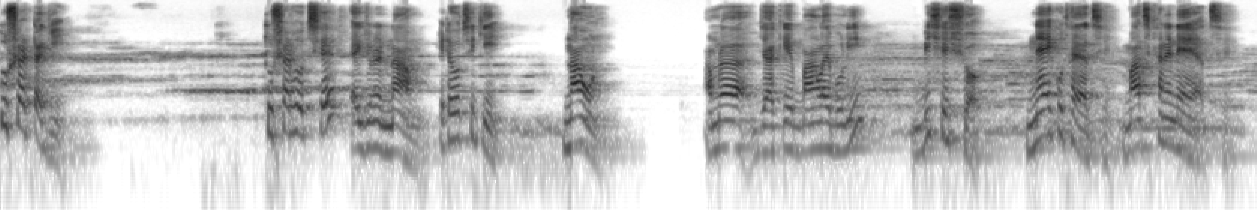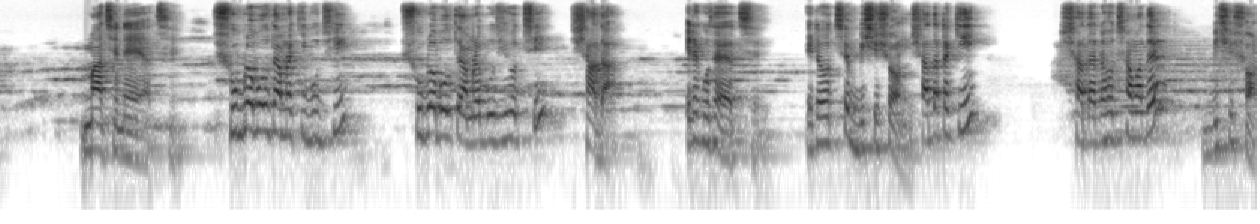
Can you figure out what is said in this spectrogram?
তুষারটা কি? তুষার হচ্ছে একজনের নাম। এটা হচ্ছে কি? নাউন। আমরা যাকে বাংলায় বলি বিশেষ্য। ন্যায় কোথায় আছে? মাঝখানে ন্যায় আছে। মাঝে ন্যায় আছে। শুভ্র বলতে আমরা কি বুঝি? শুভ্র বলতে আমরা বুঝি হচ্ছে সাদা। এটা কোথায় আছে? এটা হচ্ছে বিশেষণ। সাদাটা কি? সাদাটা হচ্ছে আমাদের বিশেষণ।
